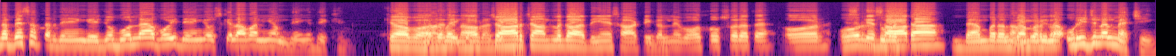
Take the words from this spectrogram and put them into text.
नब्बे सत्तर देंगे जो बोल है वही देंगे उसके अलावा नहीं हम देंगे देखें क्या बात है जनाब चार चाँद लगा दिए इस आर्टिकल ने बहुत खूबसूरत है। और और इसके साथ बैम्बर अल्हम्दुलिल्लाह ओरिजिनल मैचिंग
